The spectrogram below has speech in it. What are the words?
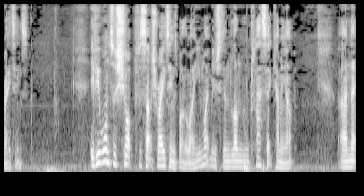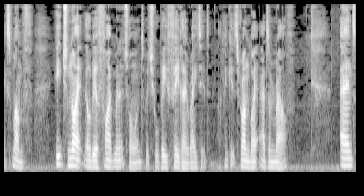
ratings. If you want to shop for such ratings, by the way, you might be interested in London Classic coming up uh, next month. Each night there will be a five minute tournament which will be FIDE rated. I think it's run by Adam Raoof. And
